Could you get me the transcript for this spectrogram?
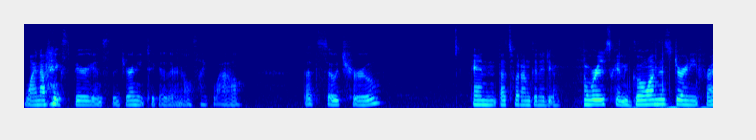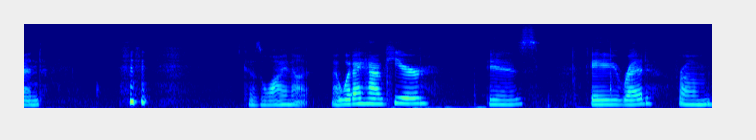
why not experience the journey together and i was like wow that's so true and that's what i'm gonna do and we're just gonna go on this journey friend because why not now what i have here is a red from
